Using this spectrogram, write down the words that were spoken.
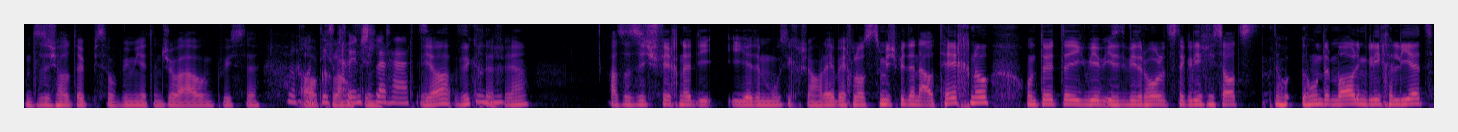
Und das ist halt etwas, was bei mir dann schon auch einen gewissen Man Anklang. Künstlerherz. Ja, wirklich, Mhm. ja. Also es ist vielleicht nicht in, in jedem Musikgenre. Eben, Ich höre zum Beispiel dann auch Techno und dort irgendwie wiederholt es den gleichen Satz 100 Mal im gleichen Lied.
